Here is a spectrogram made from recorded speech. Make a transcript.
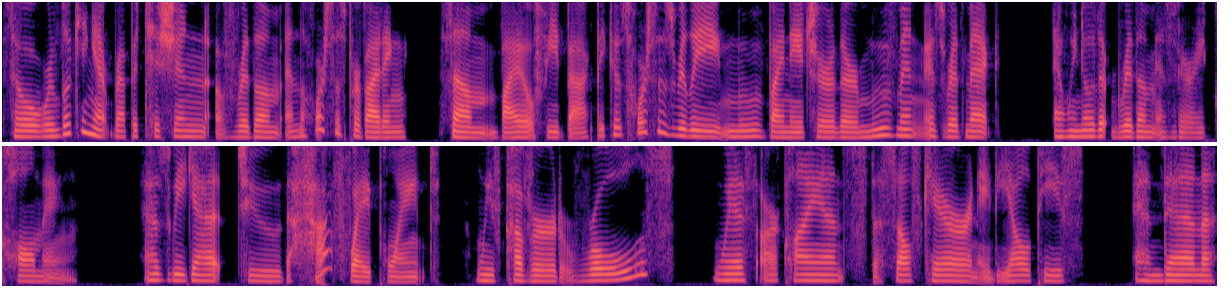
So we're looking at repetition of rhythm, and the horse is providing some biofeedback because horses really move by nature. Their movement is rhythmic, and we know that rhythm is very calming. As we get to the halfway point, we've covered roles with our clients, the self care and ADL piece, and then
